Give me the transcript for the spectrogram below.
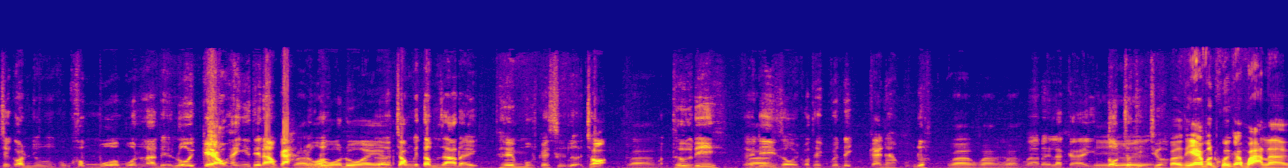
Chứ còn cũng không muốn muốn là để lôi kéo hay như thế nào cả vâng, đúng không? Đúng, đúng anh Ở trong cái tầm giá đấy thêm một cái sự lựa chọn. Vâng. Bạn thử đi, đấy vâng. đi rồi có thể quyết định cái nào cũng được. Vâng vâng vâng. Và đấy là cái thì, tốt cho thị trường. Vâng thì em vẫn khuyên các bạn là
